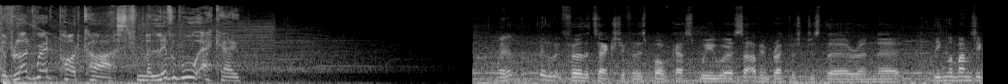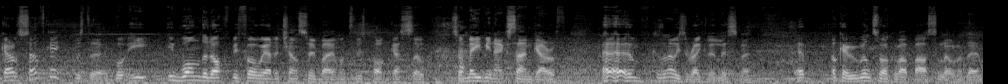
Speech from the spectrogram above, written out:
The Blood Red Podcast from the Liverpool Echo. A little bit further texture for this podcast. We were sat having breakfast just there, and uh, the England manager Gareth Southgate was there, but he, he wandered off before we had a chance to invite him onto this podcast. So so maybe next time, Gareth, because um, I know he's a regular listener. Uh, okay, we will talk about Barcelona then.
